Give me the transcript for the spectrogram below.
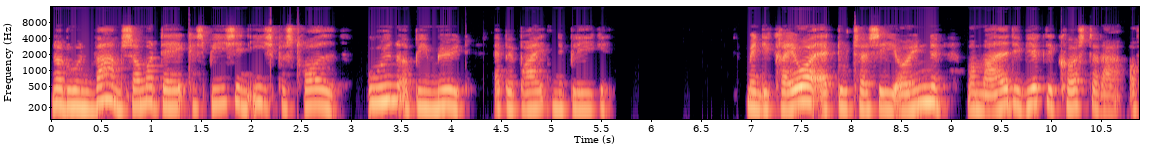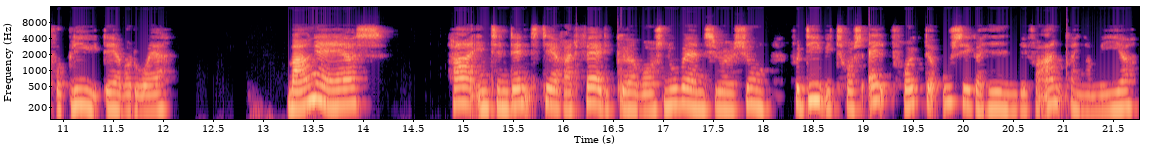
Når du en varm sommerdag kan spise en is på strøget, uden at blive mødt af bebrejdende blikke. Men det kræver, at du tager se i øjnene, hvor meget det virkelig koster dig at forblive der, hvor du er. Mange af os har en tendens til at retfærdiggøre vores nuværende situation, fordi vi trods alt frygter usikkerheden ved forandringer mere.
